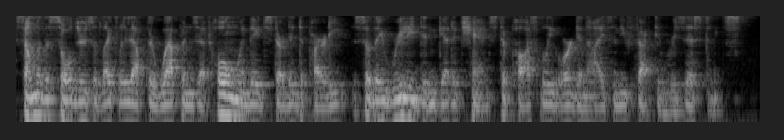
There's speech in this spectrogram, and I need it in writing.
Some of the soldiers had likely left their weapons at home when they'd started to party, so they really didn't get a chance to possibly organize an effective resistance.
